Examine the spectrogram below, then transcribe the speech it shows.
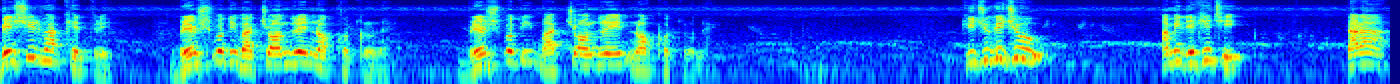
বেশিরভাগ ক্ষেত্রে বৃহস্পতি বা চন্দ্রের নক্ষত্র নেয়। বৃহস্পতি বা চন্দ্রের নক্ষত্র নেয়। কিছু কিছু আমি দেখেছি, তারা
